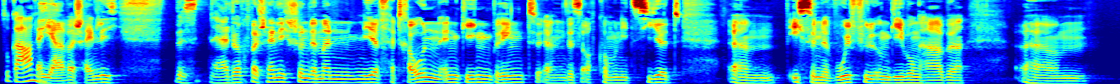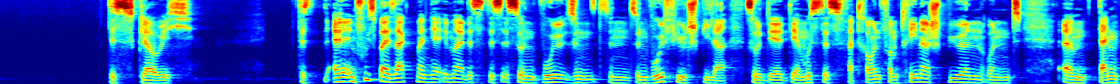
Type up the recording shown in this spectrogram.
So gar nicht. Ja, wahrscheinlich, das, na doch, wahrscheinlich schon, wenn man mir Vertrauen entgegenbringt, ähm, das auch kommuniziert, ähm, ich so eine Wohlfühlumgebung habe, ähm, das glaube ich, das, also im Fußball sagt man ja immer, das, das ist so ein, Wohl, so, ein, so, ein, so ein Wohlfühlspieler. So der, der muss das Vertrauen vom Trainer spüren und ähm, dann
